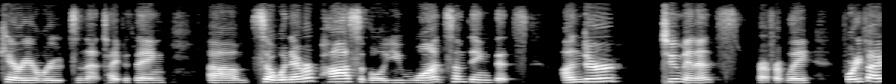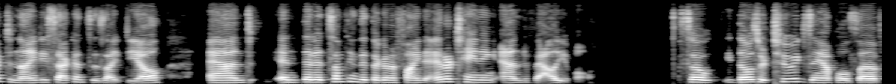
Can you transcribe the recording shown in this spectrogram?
carrier routes and that type of thing. Um, so whenever possible, you want something that's under two minutes, preferably. 45 to 90 seconds is ideal. And, and that it's something that they're going to find entertaining and valuable. So those are two examples of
